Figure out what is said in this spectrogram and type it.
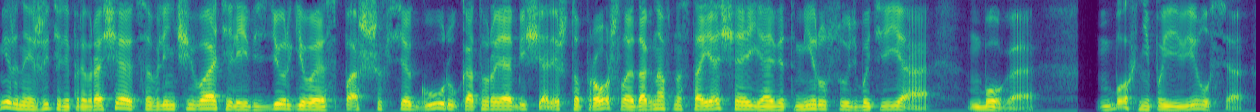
Мирные жители превращаются в линчевателей, вздергивая спасшихся гуру, которые обещали, что прошлое, догнав настоящее, явит миру суть бытия – Бога. Бог не появился –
